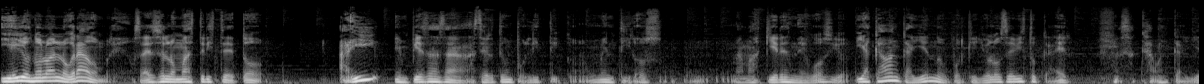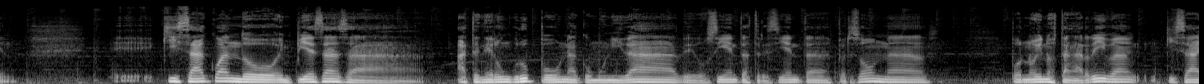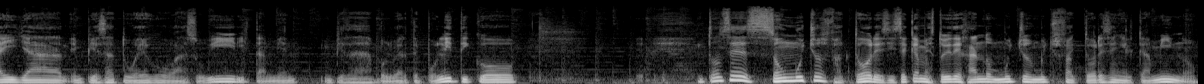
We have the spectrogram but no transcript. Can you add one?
y ellos no lo han logrado, hombre. O sea, eso es lo más triste de todo. Ahí empiezas a hacerte un político, un mentiroso. Nada más quieres negocio. Y acaban cayendo, porque yo los he visto caer. acaban cayendo. Eh, quizá cuando empiezas a, a tener un grupo, una comunidad de 200, 300 personas, por no irnos tan arriba, quizá ahí ya empieza tu ego a subir y también empiezas a volverte político, entonces son muchos factores y sé que me estoy dejando muchos, muchos factores en el camino.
